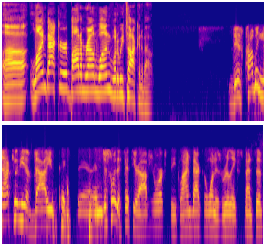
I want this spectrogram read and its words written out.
Uh, linebacker, bottom round one. What are we talking about? There's probably not going to be a value pick there, and just the way the fifth year option works, the linebacker one is really expensive.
